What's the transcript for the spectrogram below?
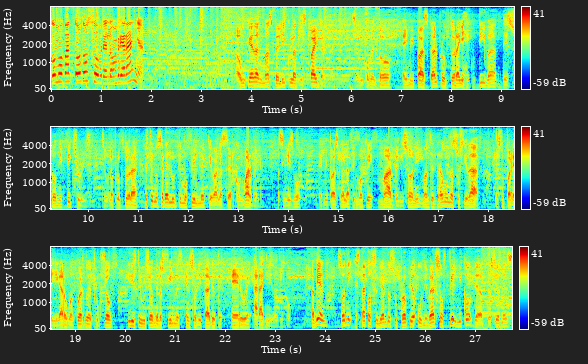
¿cómo va todo sobre el hombre araña? Aún quedan más películas de Spider-Man, según comentó Amy Pascal, productora y ejecutiva de Sony Pictures. Según la productora, este no será el último filme que van a hacer con Marvel. Asimismo, Amy Pascal afirmó que Marvel y Sony mantendrán una sociedad, esto para llegar a un acuerdo de producción y distribución de los filmes en solitario de Héroe Arácnido, dijo. También, Sony está construyendo su propio universo fílmico de adaptaciones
